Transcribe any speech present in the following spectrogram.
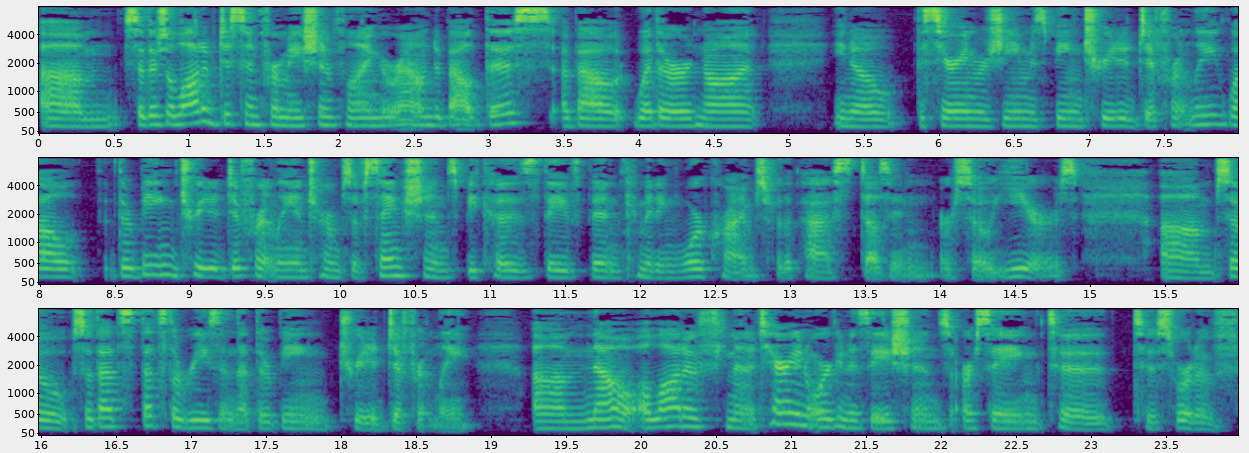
um, so there's a lot of disinformation flying around about this, about whether or not you know, the Syrian regime is being treated differently. Well, they're being treated differently in terms of sanctions because they've been committing war crimes for the past dozen or so years. Um, so, so that's that's the reason that they're being treated differently. Um, now, a lot of humanitarian organizations are saying to to sort of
